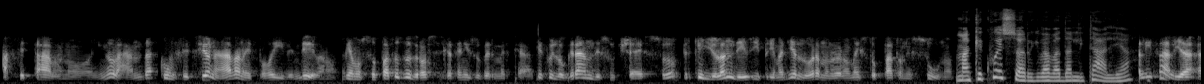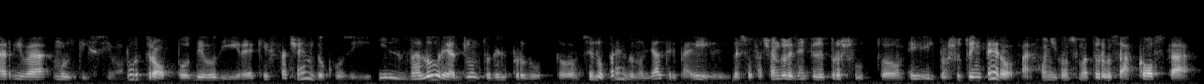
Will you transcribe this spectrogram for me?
affettavano in Olanda, confezionavano e poi vendevano. Abbiamo stoppato due grosse catene di supermercati. È quello grande successo perché gli olandesi prima di allora non avevano mai stoppato nessuno. Ma anche questo arrivava dall'Italia? Dall'Italia arriva moltissimo. Purtroppo devo dire che facendo così il valore aggiunto del prodotto se lo prendono gli altri paesi. Adesso facendo l'esempio del prosciutto, il prosciutto intero, ma ogni consumatore lo sa, costa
